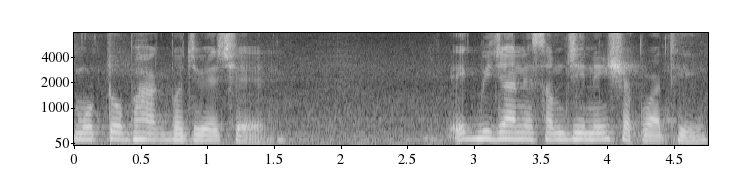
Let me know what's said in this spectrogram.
મોટો ભાગ ભજવે છે. એકબીજાને સમજી નહીં શકવાથી.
